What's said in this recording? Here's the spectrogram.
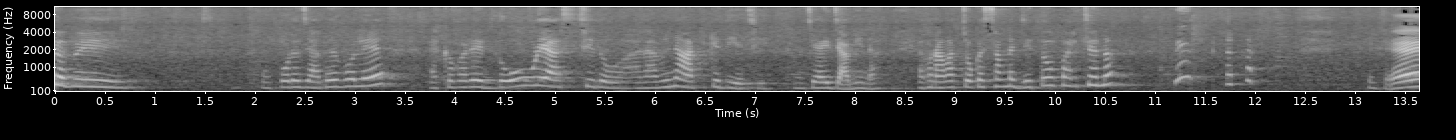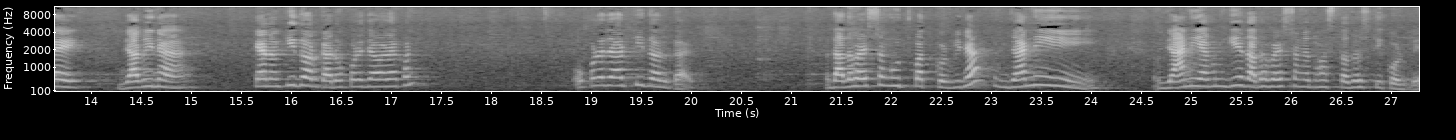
যাবে। উপরে যাবে বলে একেবারে দৌড়ে আসছিল আর আমি না আটকে দিয়েছি। যে এই যাবি না। এখন আমার চোখের সামনে যেতেও পারছে না। এই, যাবি না। কেন? কি দরকার ওপরে যাওয়ার এখন? ওপরে যাওয়ার কি দরকার? দাদা ভাইয়ের সঙ্গে উৎপাত করবি না? জানি। জানি এখন গিয়ে দাদা ভাইয়ের সঙ্গে ধস্তাধস্তি করবে।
